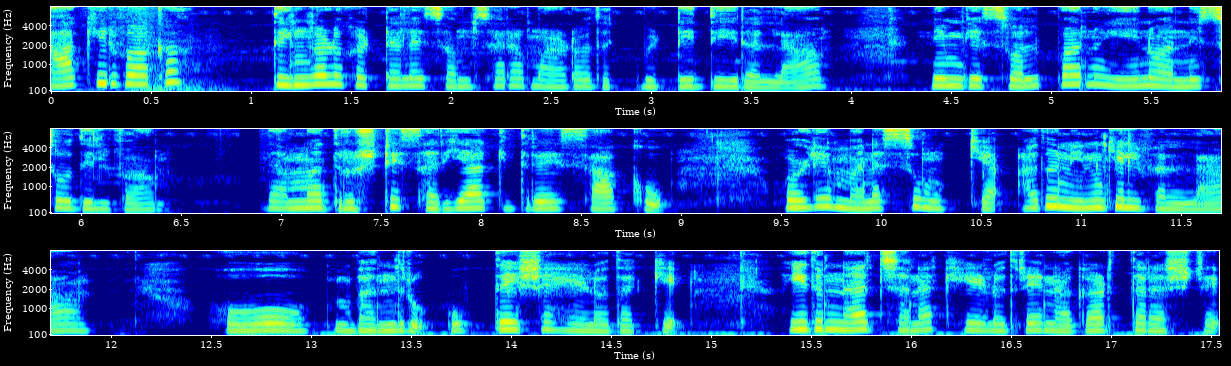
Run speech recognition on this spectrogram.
ಹಾಗಿರುವಾಗ ತಿಂಗಳುಗಟ್ಟಲೆ ಸಂಸಾರ ಮಾಡೋದಕ್ಕೆ ಬಿಟ್ಟಿದ್ದೀರಲ್ಲ, ನಿಮಗೆ ಸ್ವಲ್ಪನೂ ಏನೂ ಅನ್ನಿಸೋದಿಲ್ವಾ? ನಮ್ಮ ದೃಷ್ಟಿ ಸರಿಯಾಗಿದ್ದರೆ ಸಾಕು. ಒಳ್ಳೆ ಮನಸ್ಸು ಮುಖ್ಯ. ಅದು ನಿನಗಿಲ್ವಲ್ಲ? ಓ ಬಂದರು ಉಪದೇಶ ಹೇಳೋದಕ್ಕೆ. ಇದನ್ನು ಜನಕ್ಕೆ ಹೇಳಿದ್ರೆ ನಗಾಡ್ತಾರಷ್ಟೇ.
